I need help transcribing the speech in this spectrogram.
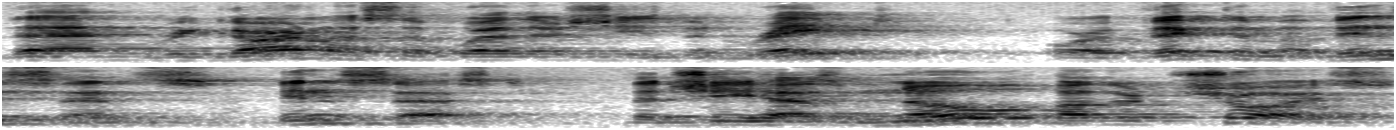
that regardless of whether she's been raped or a victim of incest, incest that she has no other choice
